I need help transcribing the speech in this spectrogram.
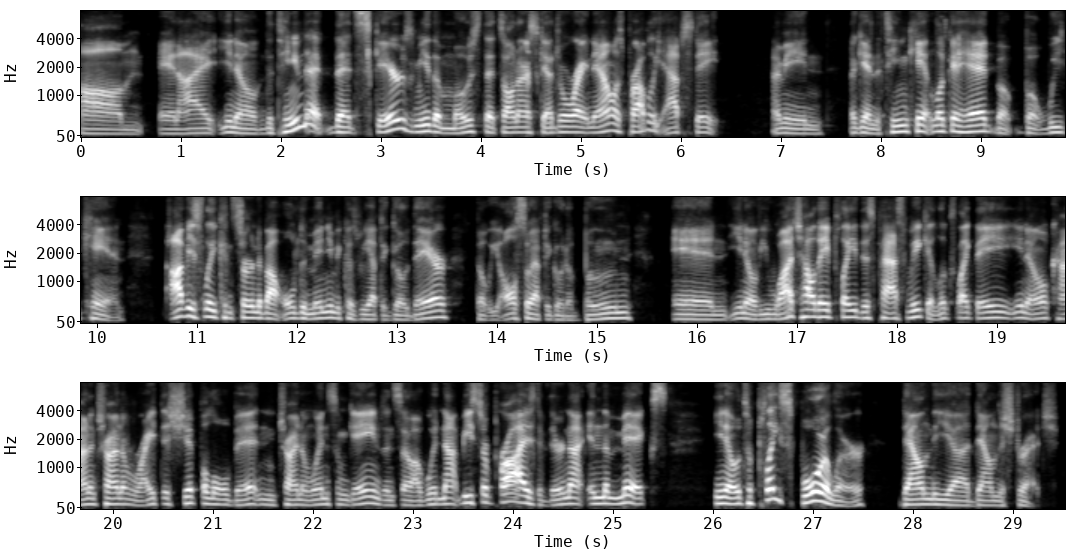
Um, and I, you know, the team that that scares me the most that's on our schedule right now is probably App State. I mean, again, the team can't look ahead, but but we can. Obviously concerned about Old Dominion because we have to go there, but we also have to go to Boone. And, you know, if you watch how they played this past week, it looks like they, you know, kind of trying to right the ship a little bit and trying to win some games. And so I would not be surprised if they're not in the mix, you know, to play spoiler down the uh down the stretch.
